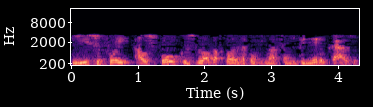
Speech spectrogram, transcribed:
e isso foi, aos poucos, logo após a confirmação do primeiro caso,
